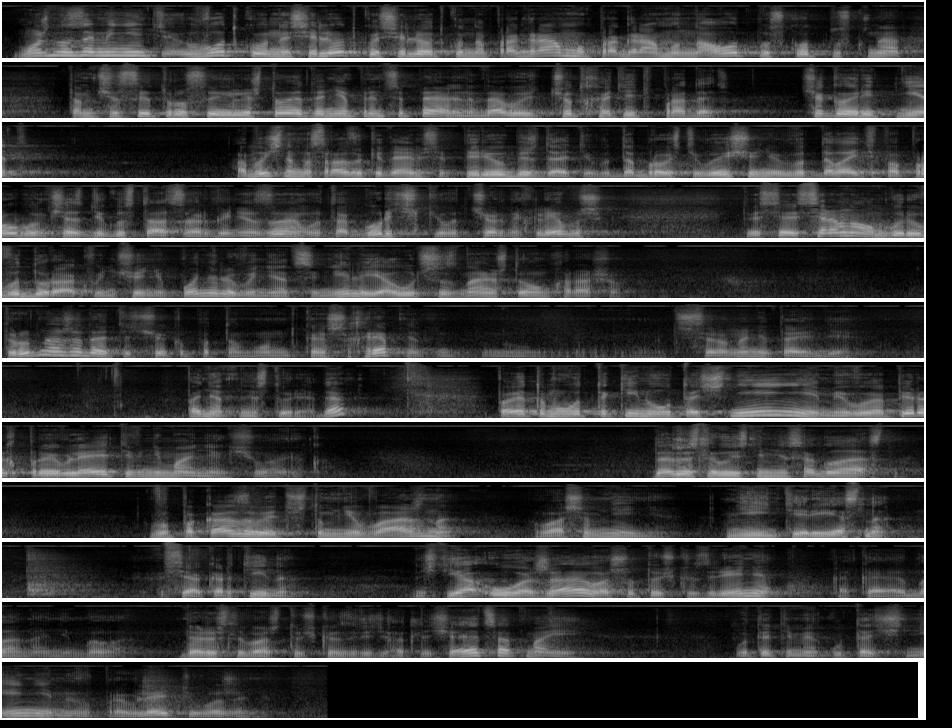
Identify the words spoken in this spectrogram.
Можно заменить водку на селедку, селедку на программу, программу на отпуск, отпуск на там, часы, трусы или что, это не принципиально, да, вы что-то хотите продать. Человек говорит «нет». Обычно мы сразу кидаемся переубеждать его. Да бросьте, вы еще не... Вот давайте попробуем, сейчас дегустацию организуем, вот огурчики, вот черный хлебушек. То есть я все равно вам говорю, вы дурак, вы ничего не поняли, вы не оценили, я лучше знаю, что вам хорошо. Трудно ожидать от человека потом. Он, конечно, хряпнет, но это все равно не та идея. Понятная история, да? Поэтому вот такими уточнениями вы, во-первых, проявляете внимание к человеку. Даже если вы с ним не согласны. Вы показываете, что мне важно ваше мнение. Мне интересна вся картина. Значит, я уважаю вашу точку зрения, какая бы она ни была. Даже если ваша точка зрения отличается от моей, вот этими уточнениями вы проявляете уважение.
